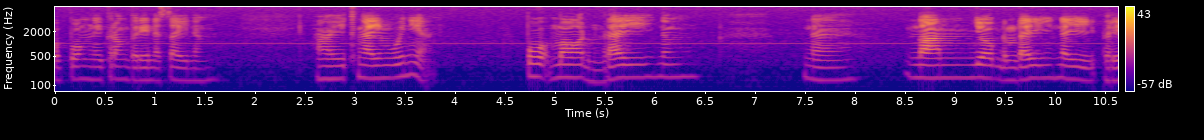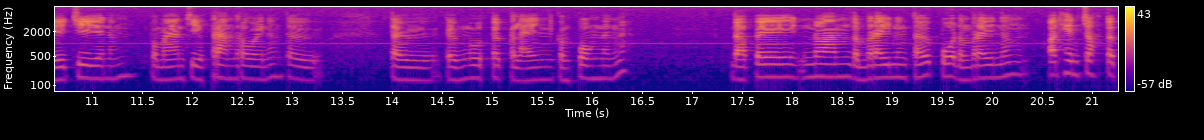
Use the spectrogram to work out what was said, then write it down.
កំពង់នៃក្រុងពេរិណស័យនឹងហើយថ្ងៃមួយនេះពួកមកដំរីនឹងណានាំយកដំរីនៃពរាជាហ្នឹងប្រហែលជា500ហ្នឹងទៅទៅទៅងូតទឹកកន្លែងកំពង់ហ្នឹងណាដល់ពេលនាំដំរីនឹងទៅពួកដំរីនឹងអត់ហ៊ានចោះទឹក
